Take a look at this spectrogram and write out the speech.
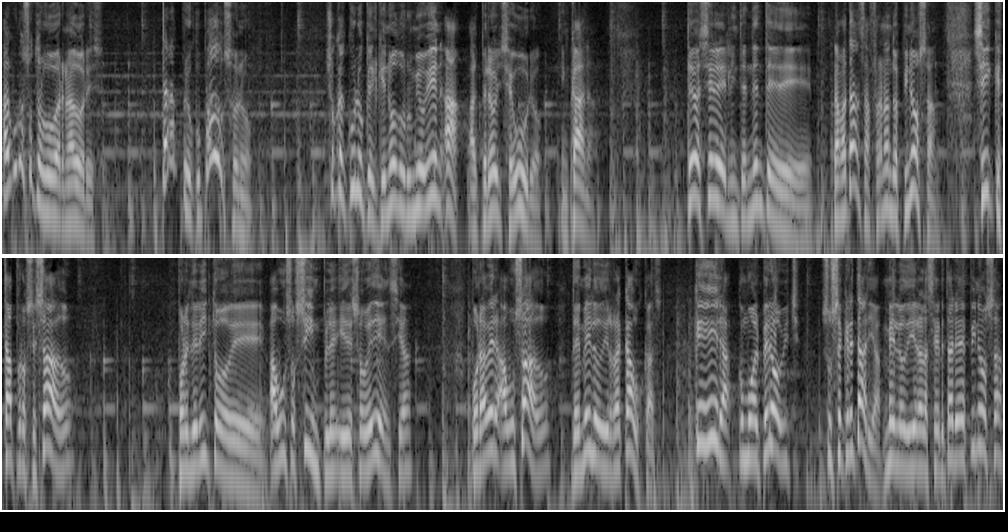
algunos otros gobernadores, ¿estarán preocupados o no? Yo calculo que el que no durmió bien, ah, Alperoy seguro, en Cana. Debe ser el intendente de La Matanza, Fernando Espinosa, sí, que está procesado por el delito de abuso simple y desobediencia, por haber abusado de Melody Racauskas, que era, como Alperovich, su secretaria. Melody era la secretaria de Espinosa,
